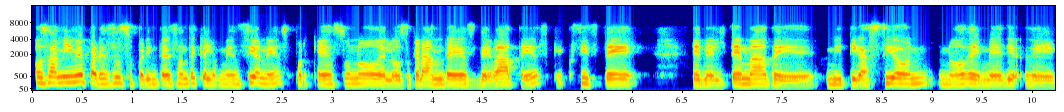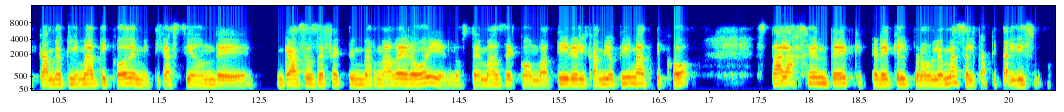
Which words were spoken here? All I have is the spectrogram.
O sea, a mí me parece súper interesante que lo menciones porque es uno de los grandes debates que existe en el tema de mitigación, ¿no? De, medio, de cambio climático, de mitigación de gases de efecto invernadero y en los temas de combatir el cambio climático, está la gente que cree que el problema es el capitalismo.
